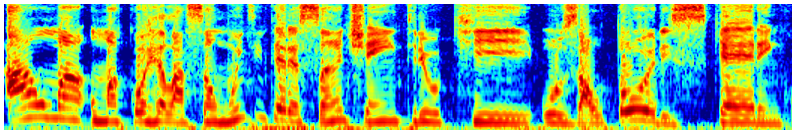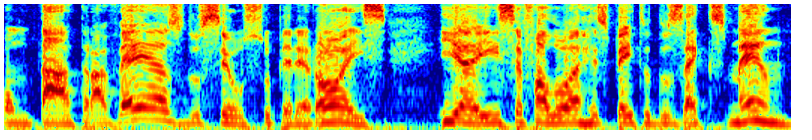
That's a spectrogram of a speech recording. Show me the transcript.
há uma, uma correlação muito interessante entre o que os autores querem contar através dos seus super-heróis. E aí você falou a respeito dos X-Men,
